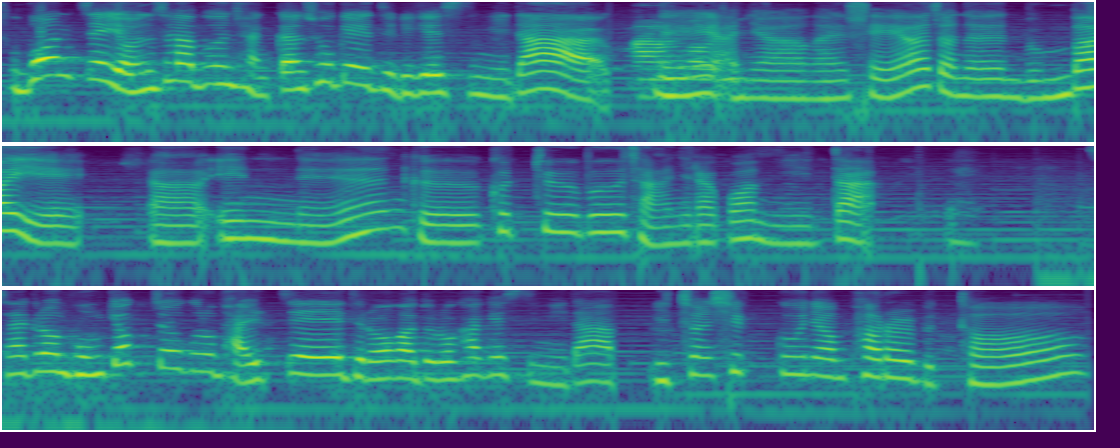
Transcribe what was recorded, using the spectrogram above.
두 번째 연사분 잠깐 소개해 드리겠습니다. 네, 안녕하세요. 저는 뭄바이에 아, 있는 그 쿠투브 잔이라고 합니다. 자, 그럼 본격적으로 발제에 들어가도록 하겠습니다. 2019년 8월부터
